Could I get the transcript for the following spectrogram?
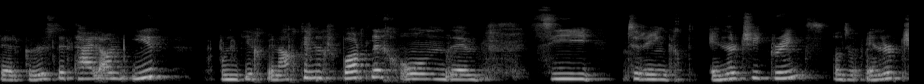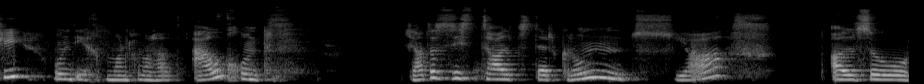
der größte Teil an ihr. Und ich bin auch ziemlich sportlich. Und ähm, sie trinkt Energy Drinks, also Energy. Und ich manchmal halt auch. Und ja, das ist halt der Grund, ja. Also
